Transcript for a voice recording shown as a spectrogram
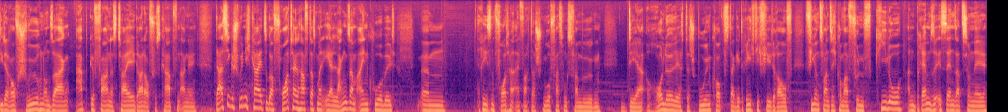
die darauf schwören und sagen, abgefahrenes Teil, gerade auch fürs Karpfenangeln. Da ist die Geschwindigkeit sogar vorteilhaft, dass man eher langsam einkurbelt. Ähm, Riesenvorteil einfach das Schnurfassungsvermögen der Rolle des, des Spulenkopfs. Da geht richtig viel drauf. 24,5 Kilo an Bremse ist sensationell.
